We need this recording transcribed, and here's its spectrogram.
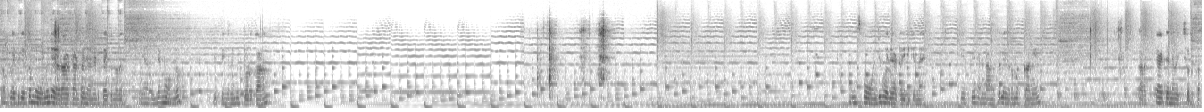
ചോക്ലേറ്റ് കേക്ക് മൂന്ന് ലെയറായിട്ടാണ് കേട്ടോ ഞാൻ എടുത്തേക്കുന്നത്. ഇനി അതിന്റെ മുകളിലും വിപ്പിംഗ് ക്രീം ഇട്ട് കൊടുക്കണം. സ്പോഞ്ച് പോലെ കേട്ടോ ഇരിക്കുന്നത് കേക്ക് രണ്ടാമത്തെ ലെയർ വെക്കുകയാണെങ്കിൽ കറക്റ്റായിട്ട് തന്നെ വെച്ച് കൊടുക്കാം.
